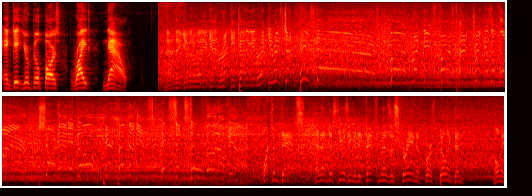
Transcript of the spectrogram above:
and get your built bars right now. And they give it away again. Recchi cutting in. Recchi wrist shot. He scores! Mark Recchi's first hat trick as a flyer. Short-handed goal. Here come the Hats. It's 6-2 Philadelphia. Watch him dance. And then just using the defenseman as a screen. Of course, Billington only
